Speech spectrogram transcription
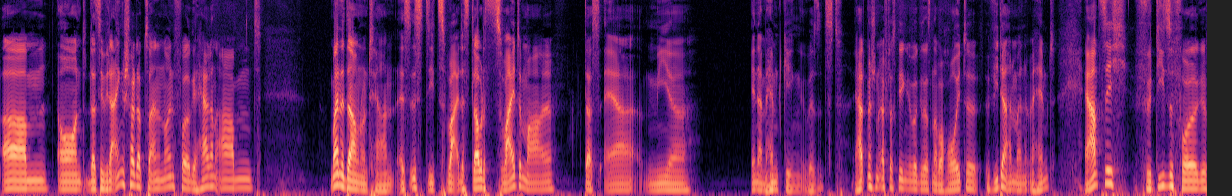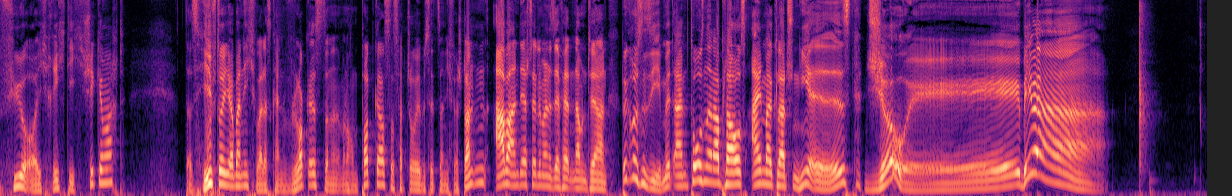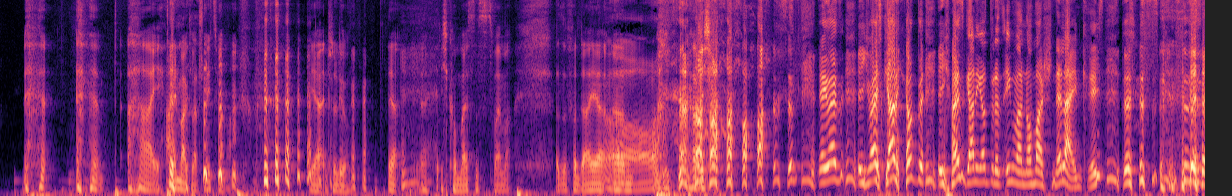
ähm, und dass ihr wieder eingeschaltet habt zu einer neuen Folge Herrenabend. Meine Damen und Herren, es ist die zwei, das glaube das zweite Mal, dass er mir in einem Hemd gegenüber sitzt. Er hat mir schon öfters gegenüber gesessen, aber heute wieder an meinem Hemd. Er hat sich für diese Folge für euch richtig schick gemacht. Das hilft euch aber nicht, weil das kein Vlog ist, sondern immer noch ein Podcast. Das hat Joey bis jetzt noch nicht verstanden. Aber an der Stelle, meine sehr verehrten Damen und Herren, begrüßen Sie mit einem tosenden Applaus. Einmal klatschen. Hier ist Joey Bieber. Hi. Einmal klatschen, nicht zweimal. ja, Entschuldigung. Ja, ich komme meistens zweimal. Also von daher oh. ähm, ich, ich, weiß, ich, weiß, gar nicht, ob du, ich weiß gar nicht, ob du das irgendwann noch mal schneller hinkriegst. Das ist, das ist,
